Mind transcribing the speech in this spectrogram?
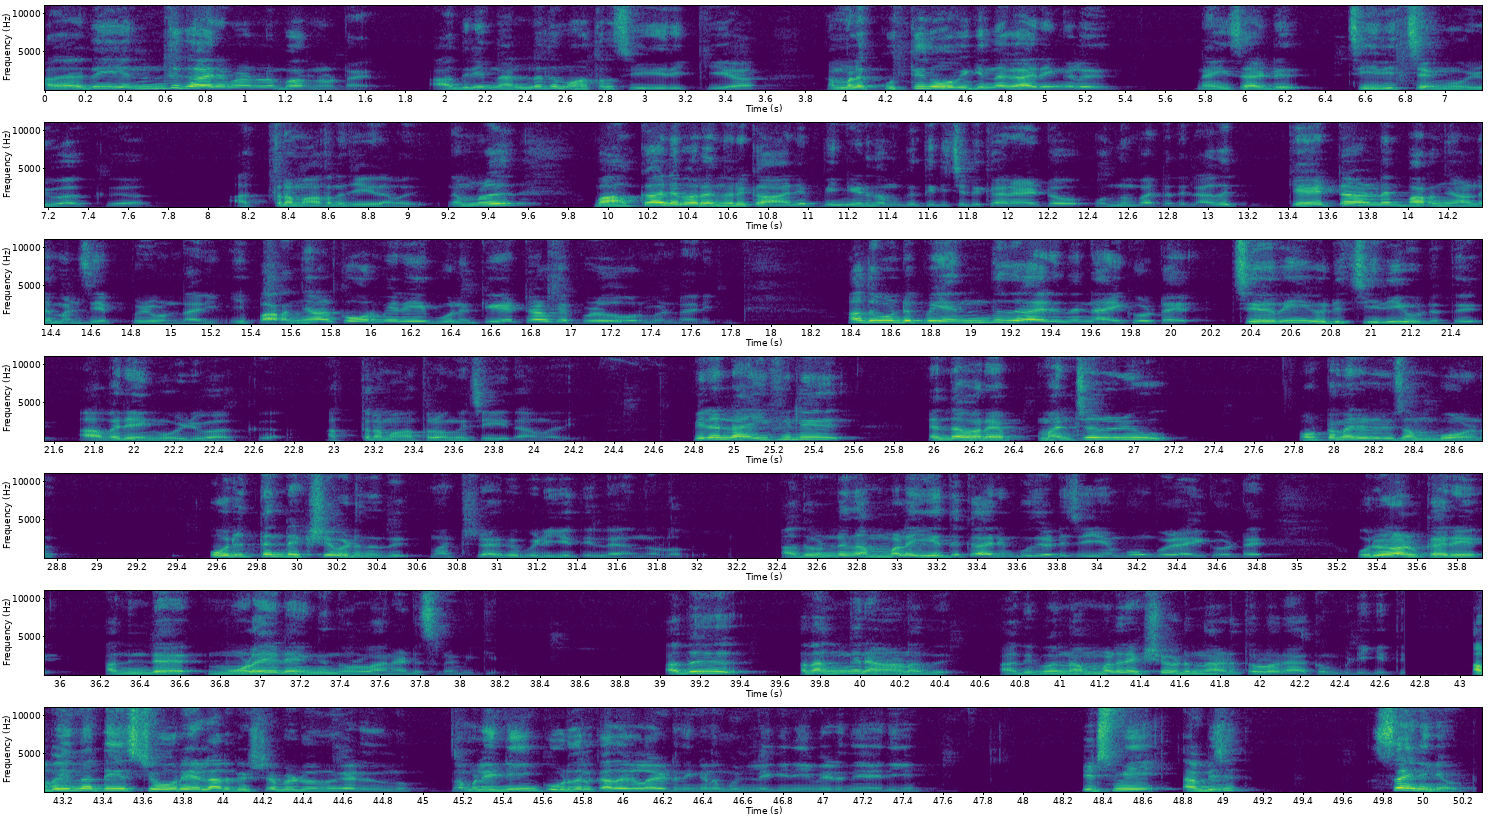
അതായത് എന്ത് കാര്യം വേണമെങ്കിലും പറഞ്ഞോട്ടെ അതിൽ നല്ലത് മാത്രം സ്വീകരിക്കുക നമ്മളെ കുത്തി നോവിക്കുന്ന കാര്യങ്ങൾ നൈസായിട്ട് ചിരിച്ചങ്ങ് ഒഴിവാക്കുക അത്ര മാത്രം ചെയ്താൽ മതി. നമ്മൾ വാക്കാൽ പറയുന്ന ഒരു കാര്യം പിന്നീട് നമുക്ക് തിരിച്ചെടുക്കാനായിട്ടോ ഒന്നും പറ്റത്തില്ല. അത് കേട്ട ആളുടെയും പറഞ്ഞ ആളുടെയും മനസ്സിൽ എപ്പോഴും ഉണ്ടായിരിക്കും. ഈ പറഞ്ഞ ആൾക്ക് ഓർമ്മയില്ലെങ്കിൽ പോലും കേട്ട ആൾക്ക് എപ്പോഴും ഓർമ്മ ഉണ്ടായിരിക്കും. അതുകൊണ്ട് ഇപ്പോൾ എന്ത് കാര്യം തന്നെ ആയിക്കോട്ടെ ചെറിയൊരു ചിരി കൊടുത്ത് അവരെ അങ്ങ് ഒഴിവാക്കുക. അത്ര മാത്രം അങ്ങ് ചെയ്താൽ മതി. പിന്നെ ലൈഫിൽ എന്താ പറയുക മനുഷ്യരൊരു ഓട്ടോമാറ്റിക് ഒരു സംഭവമാണ്. ഒരുത്തൻ രക്ഷപ്പെടുന്നത് മറ്റൊരാൾക്ക് പിടിക്കത്തില്ല എന്നുള്ളത്. അതുകൊണ്ട് നമ്മൾ ഏത് കാര്യം പുതിയതായിട്ട് ചെയ്യാൻ പോകുമ്പോഴായിക്കോട്ടെ ഓരോ ആൾക്കാർ അതിന്റെ മുളയിലെ അങ്ങ് നുള്ളാനായിട്ട് ശ്രമിക്കും. അത് അതങ്ങനാണത്. അതിപ്പോൾ നമ്മൾ രക്ഷപ്പെടുന്ന അടുത്തുള്ള ഒരാൾക്കും പിടിക്കത്തില്ല. അപ്പോൾ ഇന്നത്തെ ഈ സ്റ്റോറി എല്ലാവർക്കും ഇഷ്ടപ്പെട്ടു എന്ന് കരുതുന്നു. നമ്മൾ ഇനിയും കൂടുതൽ കഥകളായിട്ട് നിങ്ങളുടെ മുന്നിലേക്ക് ഇനിയും വരുന്നതായിരിക്കും. It's me Abhijith signing out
